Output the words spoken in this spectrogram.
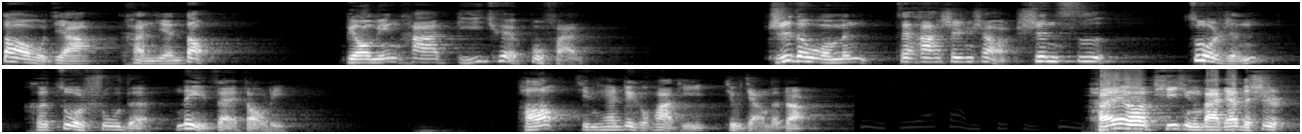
道家看见道，表明他的确不凡，值得我们在他身上深思做人和做书的内在道理。好，今天这个话题就讲到这儿。还要提醒大家的是，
